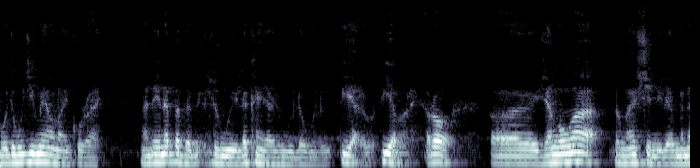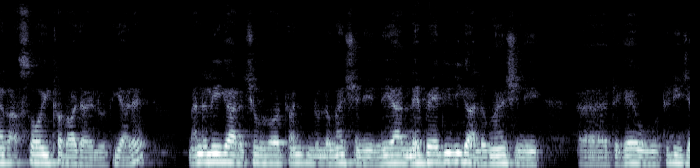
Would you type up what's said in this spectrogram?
ဗိုလ်ချုပ်ကြီးမင်းအောင်လှိုင်ကိုယ်တိုင်ငလျင်နဲ့ပတ်သက်ပြီးအလူငွေလက်ခံရယူမှုလုပ်မယ်လို့သိရတယ်သိရပါတယ်အဲ့တော့အဲရန်ကုန်ကလုပ်ငန်းရှင်တွေလည်းမနေ့ကအစောကြီးထွက်သွားကြတယ်လို့သိရတယ်မန္တလေးကတချို့သောလုပ်ငန်းရှင်တွေနေရာနေပယ်အသီးသီးကလုပ်ငန်းရှင်တွေ အဲတကယ်ကိုတိတိကျ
